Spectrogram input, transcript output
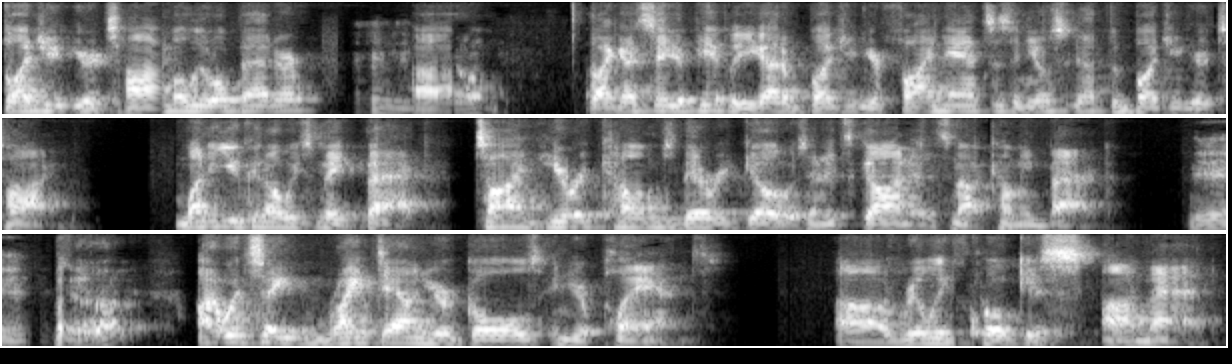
budget your time a little better. Mm-hmm. like I say to people, you got to budget your finances, and you also have to budget your time. Money you can always make back time, here it comes, there it goes, and it's gone and it's not coming back. Yeah. But uh, I would say write down your goals and your plans. Uh, really focus on that.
